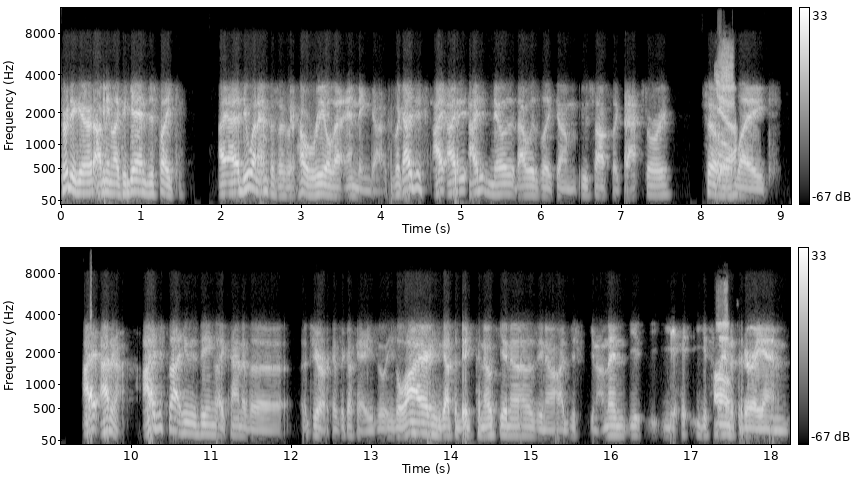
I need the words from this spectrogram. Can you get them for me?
Pretty good. I mean, like again, just like I, I do want to emphasize like how real that ending got because like I just I, I I didn't know that that was like um Usopp's like backstory. So Yeah. like I I don't know. I just thought he was being like kind of a, a jerk. I was like, okay, he's a, he's a liar. He's got the big Pinocchio nose, you know. I just you know, and then you you, you get slammed Oh. at the very end.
